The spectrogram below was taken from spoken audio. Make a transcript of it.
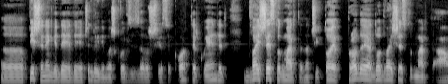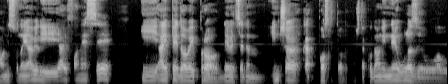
uh, piše negde gde, gde, ček da vidim baš kojeg završio se quarter koji ended 26. marta, znači to je prodaja do 26. marta a oni su najavili iPhone SE i iPad ovaj Pro 9.7 inča ka, posle toga. Znači, tako da oni ne ulaze u ovu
